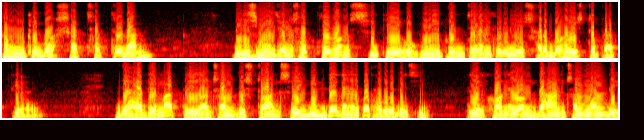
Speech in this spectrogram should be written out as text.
সম্মুখে বর্ষার ছত্রদান গ্রীষ্মে জলছত্র এবং শীতে অগ্নি প্রজ্বলন করিলে সর্বভবিষ্ট প্রাপ্তি হয়। যাহাতে মাতৃগণ সন্তুষ্ট হন, সেই বিদ্যাদানের কথা বলিতেছি। লেখন এবং দান সম্বন্ধে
